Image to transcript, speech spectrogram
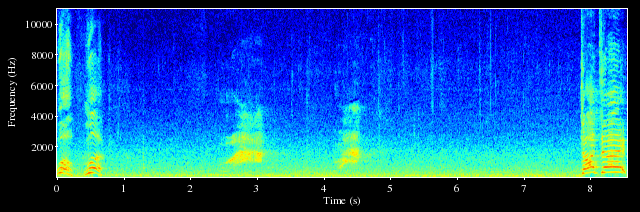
Whoa, look! Dante,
